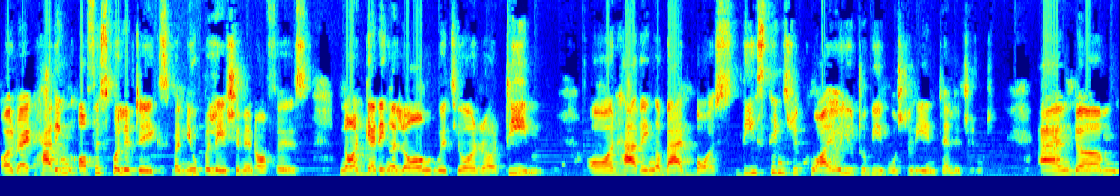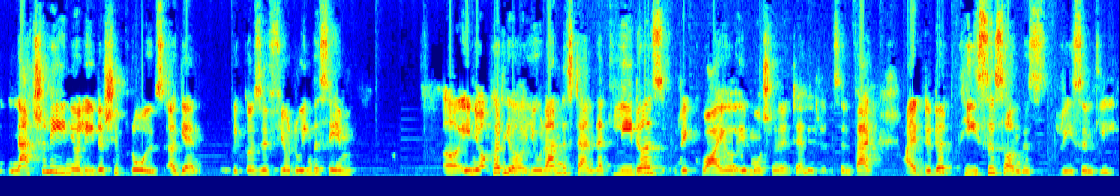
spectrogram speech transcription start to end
All right having office politics manipulation in office not getting along with your uh, team or having a bad boss, these things require you to be emotionally intelligent. And um, naturally, in your leadership roles, again, because if you're doing the same uh, in your career, you'll understand that leaders require emotional intelligence. In fact, I did a thesis on this recently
